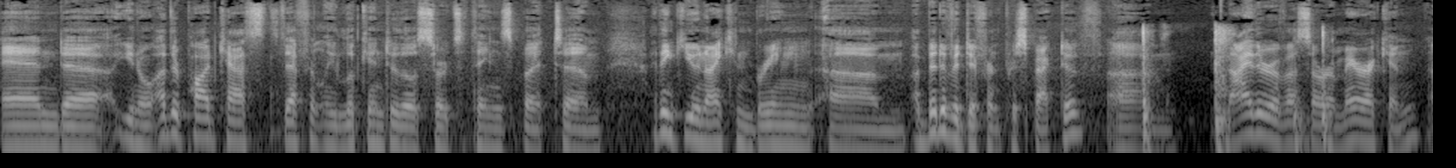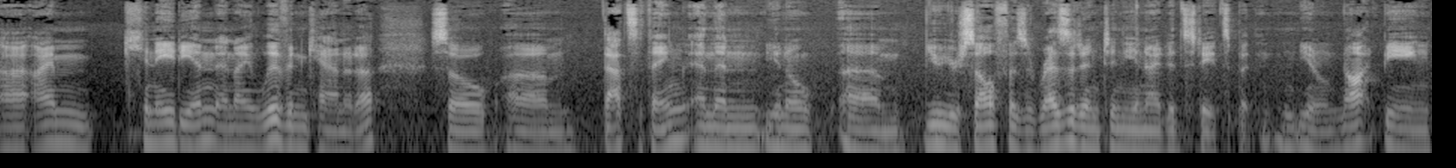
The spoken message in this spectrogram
and uh, you know other podcasts definitely look into those sorts of things. But um, I think you and I can bring um, a bit of a different perspective. Um, neither of us are American. Uh, I'm Canadian and I live in Canada, so um, that's the thing. And then you know, um, you yourself as a resident in the United States, but you know, not being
